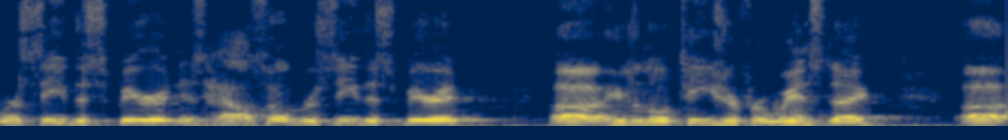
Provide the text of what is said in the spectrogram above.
received the Spirit and his household received the Spirit, uh, here's a little teaser for Wednesday. Uh,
